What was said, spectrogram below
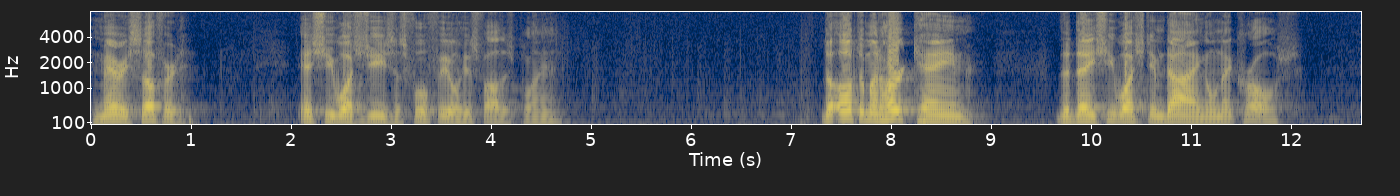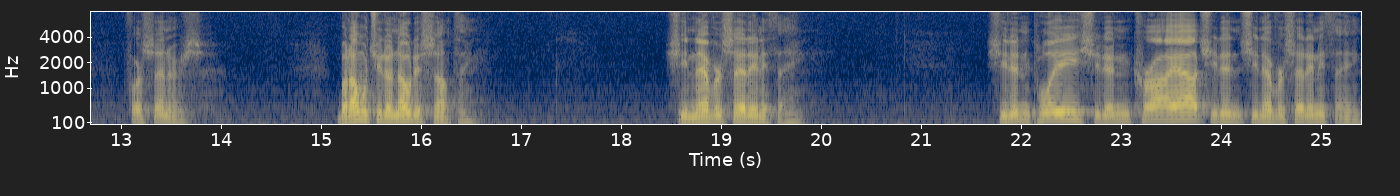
Mary suffered as she watched Jesus fulfill his Father's plan. The ultimate hurt came the day she watched him dying on that cross for sinners. But I want you to notice something. She never said anything. She didn't plead, she didn't cry out, she didn't she never said anything.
